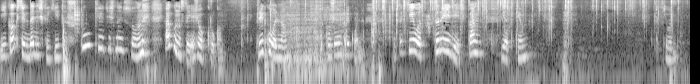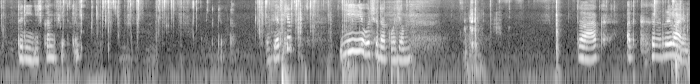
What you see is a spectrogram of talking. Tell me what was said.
И, как всегда, здесь какие-то штуки здесь нарисованы. Как у настоящего круга. Прикольно. Скажу вам прикольно. Вот такие вот три здесь конфетки. Такие вот три здесь конфетки. Такие вот конфетки. И вот сюда кладем. Так, открываем.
